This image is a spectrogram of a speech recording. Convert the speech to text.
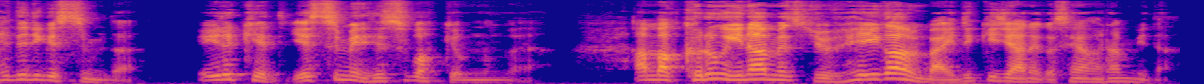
해드리겠습니다. 이렇게 예스맨이 될 수밖에 없는 거야. 아마 그런 거 인하면서 좀 회의감을 많이 느끼지 않을까 생각을 합니다.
